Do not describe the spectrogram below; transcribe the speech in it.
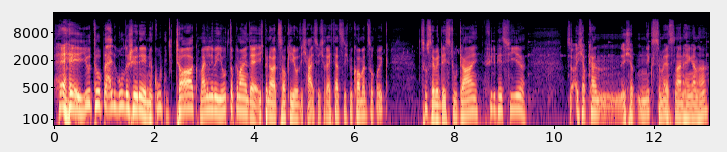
Hey YouTube, einen wunderschönen guten Tag, meine liebe YouTube-Gemeinde. Ich bin euer Zocki und ich heiße euch recht herzlich willkommen zurück zu 7 Days to Die für die PS4. So, ich habe kein, ich habe nichts zum Essen anhängen, ha?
